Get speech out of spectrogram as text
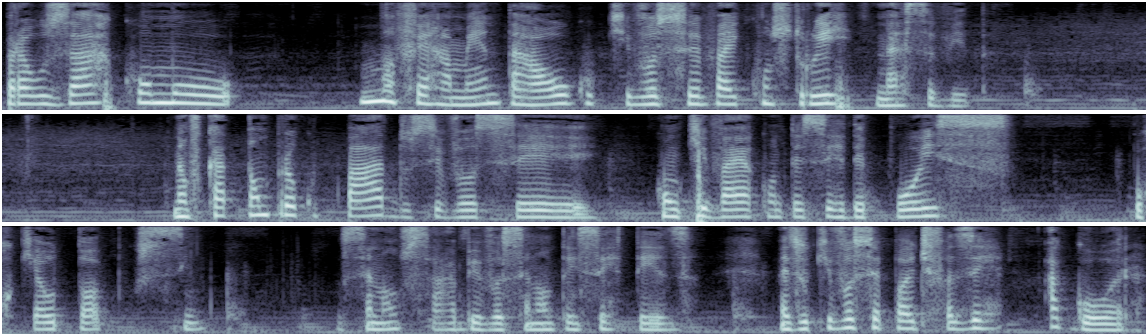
para usar como uma ferramenta, algo que você vai construir nessa vida. Não ficar tão preocupado se você com o que vai acontecer depois, porque é utópico sim. Você não sabe, você não tem certeza. Mas o que você pode fazer agora?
